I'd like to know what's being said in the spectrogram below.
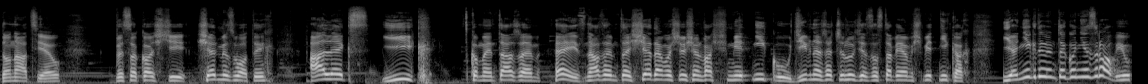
donację w wysokości 7 zł. Alex Yik z komentarzem: Hej, znalazłem te 7,82 w śmietniku. Dziwne rzeczy ludzie zostawiają w śmietnikach. Ja nigdy bym tego nie zrobił.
